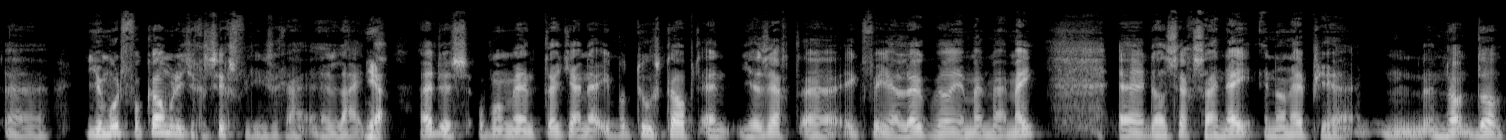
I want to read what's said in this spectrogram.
eh, je moet voorkomen dat je gezichtsverlies eh, leidt. Ja. Dus op het moment dat jij naar iemand toestapt en je zegt, eh, ik vind je leuk, wil je met mij mee? Dan zegt zij nee en dan heb je, dan, dan,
